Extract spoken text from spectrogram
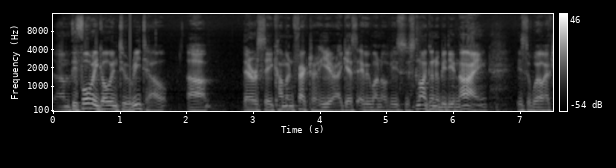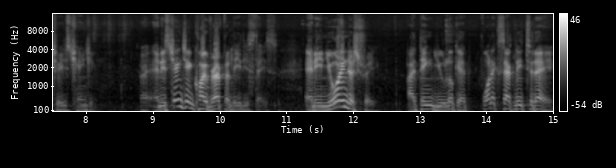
Um, before we go into retail, uh, there's a common factor here. I guess every one of us is not going to be denying is the world actually is changing, right? and it's changing quite rapidly these days. And in your industry, I think you look at what exactly today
